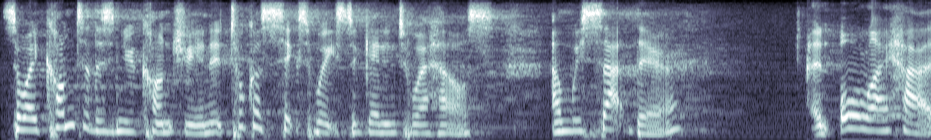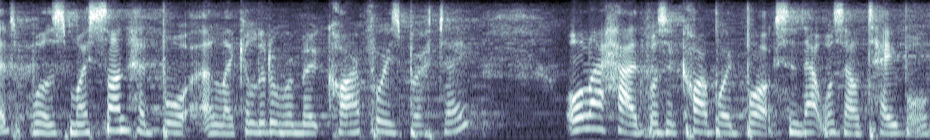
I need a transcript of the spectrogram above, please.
So I come to this new country, and it took us six weeks to get into a house. And we sat there, and all I had was my son had bought a, like a little remote car for his birthday. All I had was a cardboard box, and that was our table.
